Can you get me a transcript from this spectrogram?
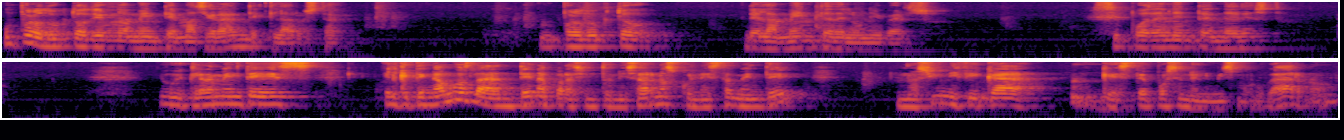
un producto de una mente más grande, claro está, un producto de la mente del universo. Si pueden entender esto. Muy claramente es el que tengamos la antena para sintonizarnos con esta mente, no significa que esté pues en el mismo lugar, ¿no?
